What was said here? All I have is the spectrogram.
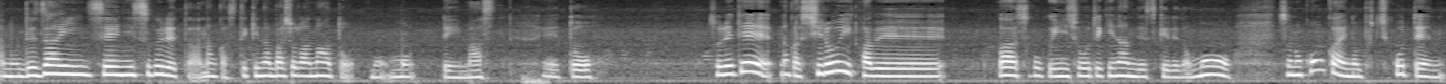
あのデザイン性に優れたなんか素敵な場所だなとも思っています。えーと、それでなんか白い壁がすごく印象的なんですけれどもその今回のプチ古典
